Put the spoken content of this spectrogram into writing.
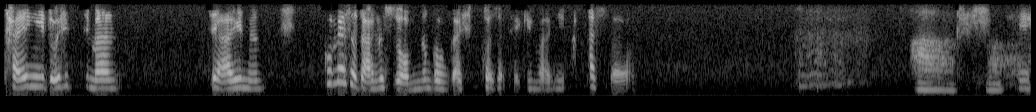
다행히도 했지만 제 아이는 꿈에서도 안을 수 없는 건가 싶어서 되게 많이 아팠어요. 아, 어. 네.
